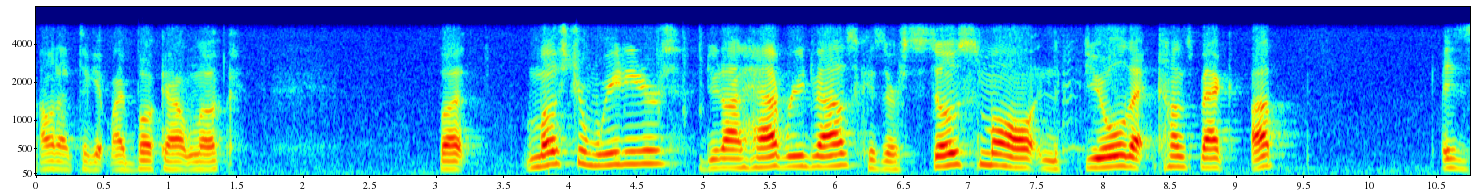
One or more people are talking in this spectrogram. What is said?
I would have to get my book out and look. But most your weed eaters do not have reed valves because they're so small and the fuel that comes back up is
